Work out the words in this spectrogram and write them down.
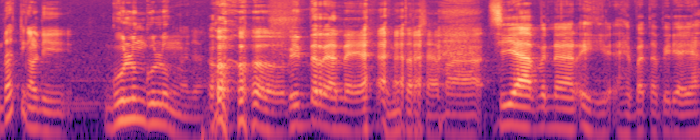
udah tinggal digulung-gulung aja. Oh, pinter ya Anda ya. Pinter saya, Pak. Siap, benar. Ih, hebat tapi dia ya.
